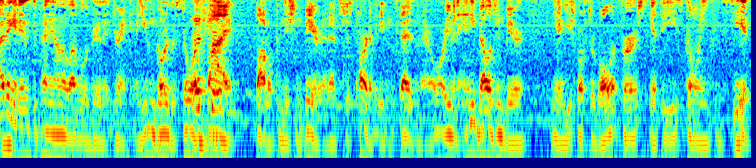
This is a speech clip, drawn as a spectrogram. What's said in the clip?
I think it is depending on the level of beer they drink. I mean, you can go to the store That's and buy bottle conditioned beer, and that's just part of it. Even says in there, or even any Belgian beer. You know, you're supposed to roll it first, get the yeast going. You can see it.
